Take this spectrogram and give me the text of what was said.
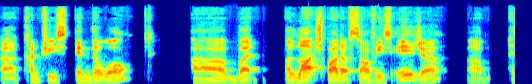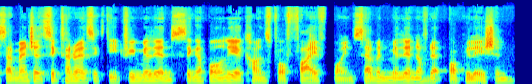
uh, countries in the world. Uh, but a large part of Southeast Asia, um, as I mentioned, 663 million, Singapore only accounts for 5.7 million of that population,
